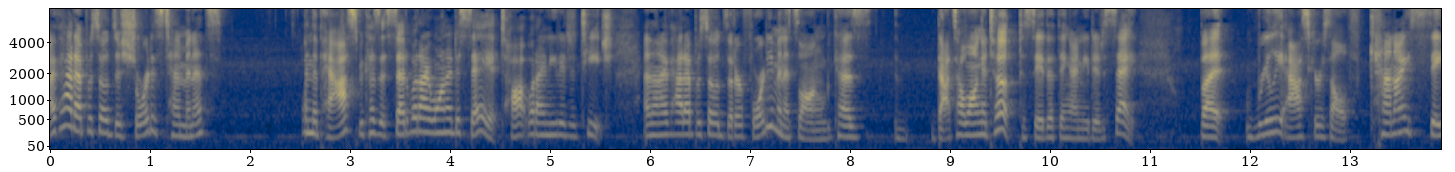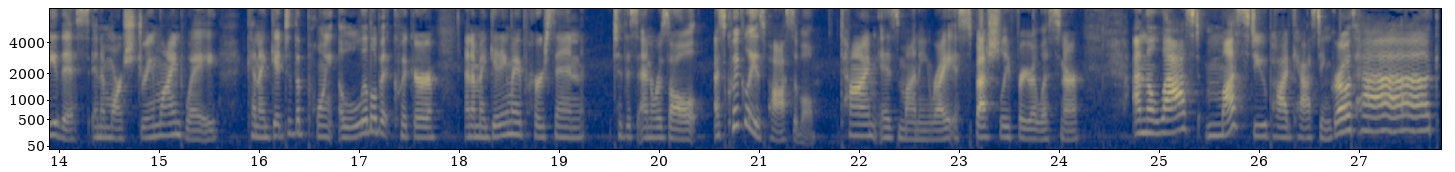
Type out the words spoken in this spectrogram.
I've had episodes as short as 10 minutes in the past because it said what I wanted to say. It taught what I needed to teach. And then I've had episodes that are 40 minutes long because that's how long it took to say the thing I needed to say. But really ask yourself can I say this in a more streamlined way? Can I get to the point a little bit quicker? And am I getting my person to this end result as quickly as possible? Time is money, right? Especially for your listener. And the last must do podcasting growth hack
